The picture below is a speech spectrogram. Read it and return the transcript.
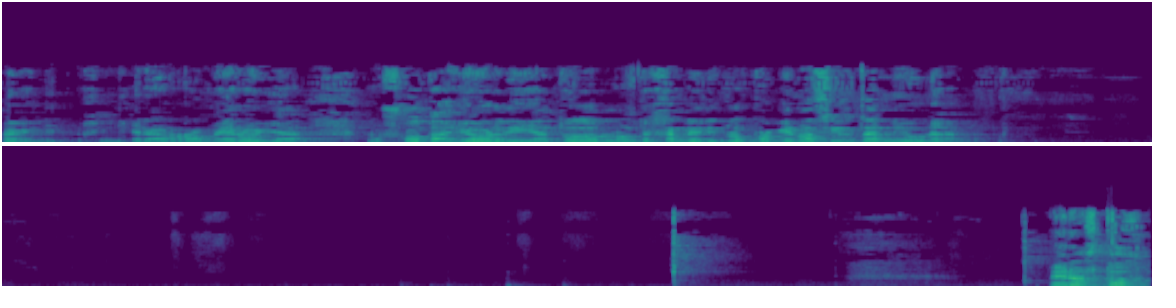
Gerard Romero y a los J. Jordi y a todos, los dejan ridículos porque no aciertan ni una. Pero estos,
